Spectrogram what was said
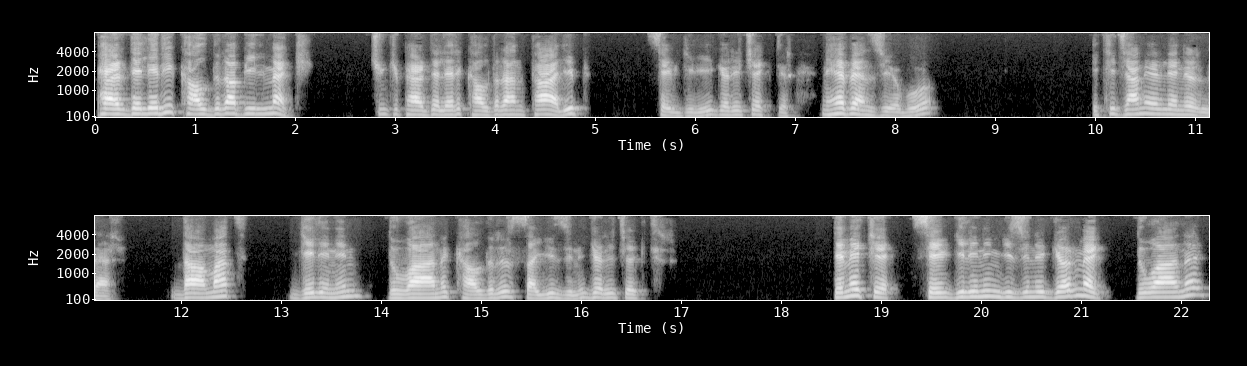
perdeleri kaldırabilmek. Çünkü perdeleri kaldıran talip sevgiliyi görecektir. Neye benziyor bu? İki can evlenirler. Damat gelinin duvağını kaldırırsa yüzünü görecektir. Demek ki sevgilinin yüzünü görmek duvağını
